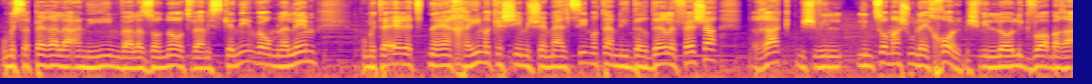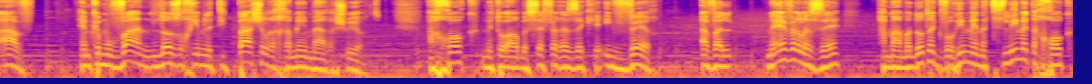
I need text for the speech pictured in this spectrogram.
הוא מספר על העניים ועל הזונות והמסכנים והאומללים, הוא מתאר את תנאי החיים הקשים שמאלצים אותם להידרדר לפשע רק בשביל למצוא משהו לאכול, בשביל לא לגבוה ברעב. הם כמובן לא זוכים לטיפה של רחמים מהרשויות. החוק מתואר בספר הזה כעיוור, אבל מעבר לזה, המעמדות הגבוהים מנצלים את החוק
